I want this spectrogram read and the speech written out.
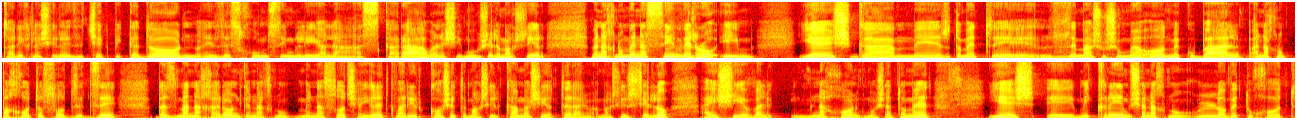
צריך להשאיר איזה צ'ק פיקדון, איזה סכום סמלי על ההשכרה או על השימוש של המכשיר, ואנחנו מנסים ורואים. יש גם, אה, זאת אומרת, אה, זה משהו שהוא מאוד מקובל. אנחנו פחות עושות את זה בזמן האחרון, כי אנחנו מנסות שהילד כבר ירכוש את המכשיר כמה שיותר, המכשיר שלו האישי, אבל נכון, כמו שאת אומרת, יש אה, מקרים שאנחנו לא בטוחות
